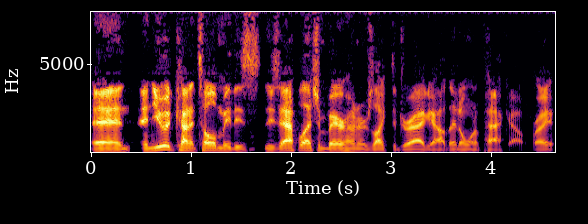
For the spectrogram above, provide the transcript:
And and you had kind of told me these these Appalachian bear hunters like to drag out. They don't want to pack out, right?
